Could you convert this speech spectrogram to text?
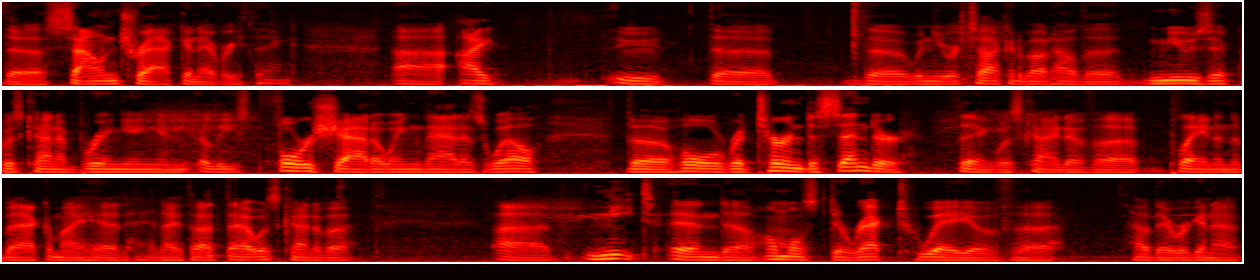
the soundtrack and everything. Uh, I uh, the the when you were talking about how the music was kind of bringing and at least foreshadowing that as well. The whole return to sender thing was kind of uh, playing in the back of my head, and I thought that was kind of a uh, neat and uh, almost direct way of uh, how they were gonna,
